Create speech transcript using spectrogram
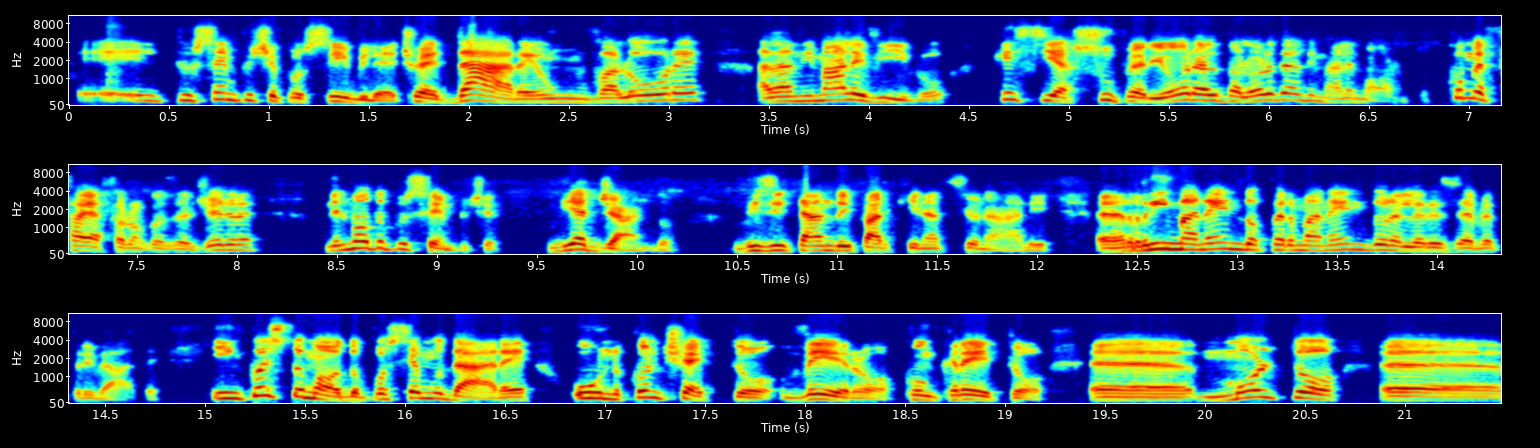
è il più semplice possibile, cioè dare un valore all'animale vivo che sia superiore al valore dell'animale morto. Come fai a fare una cosa del genere? Nel modo più semplice, viaggiando, visitando i parchi nazionali, eh, rimanendo, permanendo nelle riserve private. In questo modo possiamo dare un concetto vero, concreto, eh, molto, eh,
